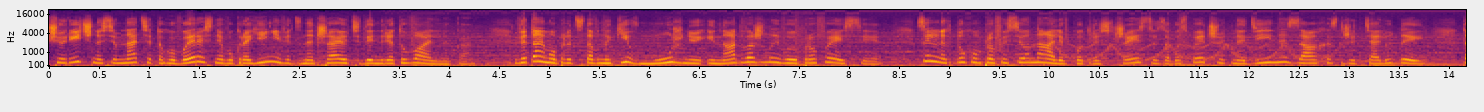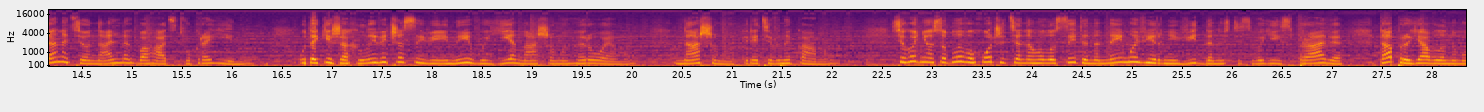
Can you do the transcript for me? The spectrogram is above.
Щорічно, 17 вересня, в Україні відзначають День рятувальника. Вітаємо представників мужньої і надважливої професії, сильних духом професіоналів, котрі з честю забезпечують надійний захист життя людей та національних багатств України. У такі жахливі часи війни ви є нашими героями, нашими рятівниками. Сьогодні особливо хочеться наголосити на неймовірній відданості своїй справі та проявленому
